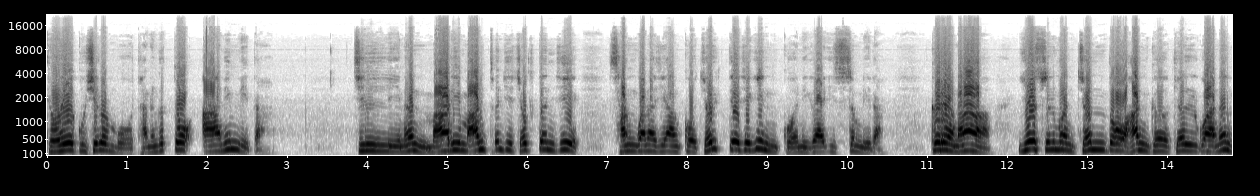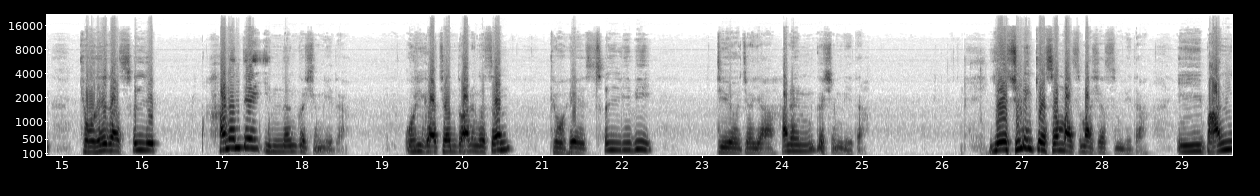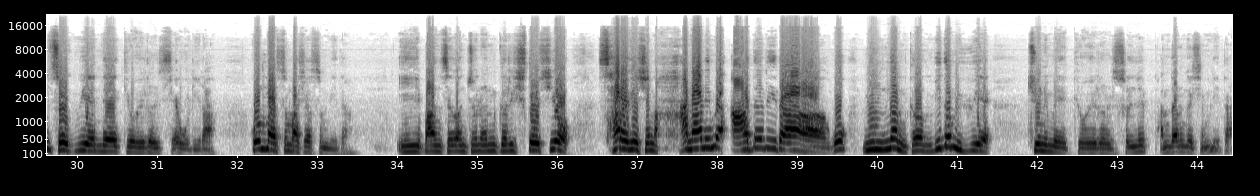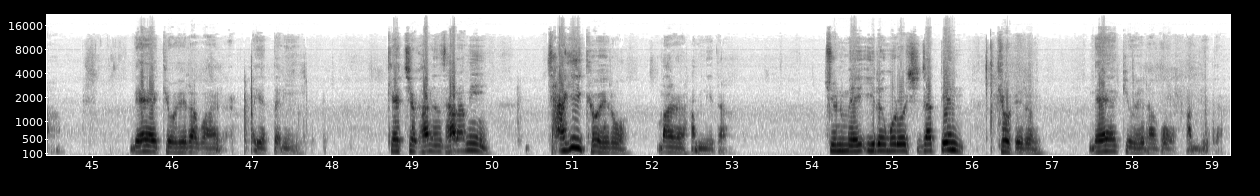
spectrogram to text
교회 구실을 못하는 것도 아닙니다. 진리는 말이 많든지 적든지 상관하지 않고 절대적인 권위가 있습니다. 그러나 예수님은 전도한 그 결과는 교회가 설립하는 데 있는 것입니다. 우리가 전도하는 것은 교회 설립이 되어져야 하는 것입니다. 예수님께서 말씀하셨습니다. 이 반석 위에 내 교회를 세우리라. 고 말씀하셨습니다. 이 반석은 주는 그리스도시요 살아계신 하나님의 아들이라고 믿는 그 믿음 위에 주님의 교회를 설립한다는 것입니다. 내 교회라고 하였더니 개척하는 사람이 자기 교회로 말을 합니다. 주님의 이름으로 시작된 교회를 내 교회라고 합니다.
